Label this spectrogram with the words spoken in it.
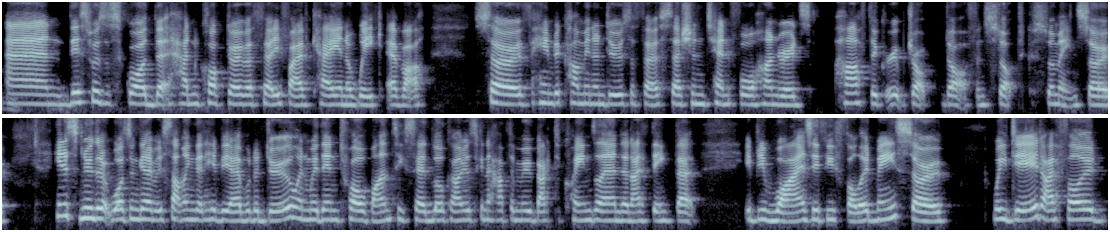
Mm. And this was a squad that hadn't clocked over 35K in a week ever. So for him to come in and do as the first session 10 400s, half the group dropped off and stopped swimming. So he just knew that it wasn't going to be something that he'd be able to do. And within 12 months, he said, Look, I'm just going to have to move back to Queensland. And I think that it'd be wise if you followed me. So we did. I followed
